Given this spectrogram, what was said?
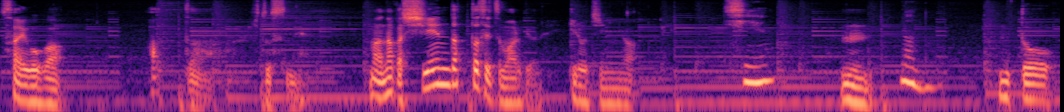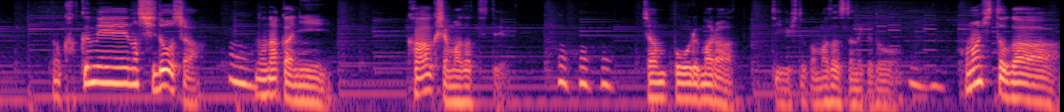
最後があった人ですね。まあなんか支援だった説もあるけどね、ギロチンが。支援？うん。何のうんと、革命の指導者うん。の中に科学者混ざってて。ジャンポール・マラーっていう人が混ざってたんだけど、うんこの人が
